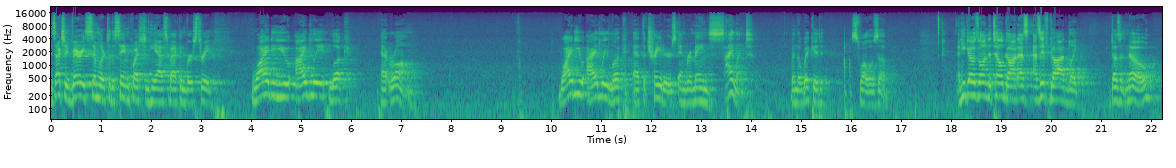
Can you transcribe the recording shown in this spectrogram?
It's actually very similar to the same question he asked back in verse 3. Why do you idly look at wrong? Why do you idly look at the traitors and remain silent when the wicked swallows up? And he goes on to tell God, as, as if God like doesn't know,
